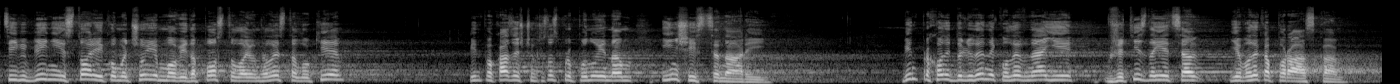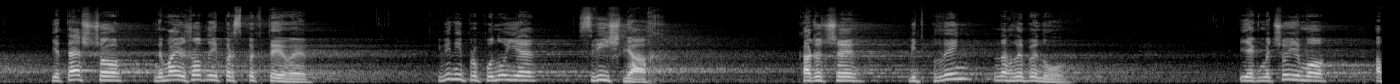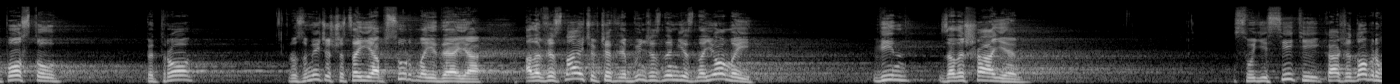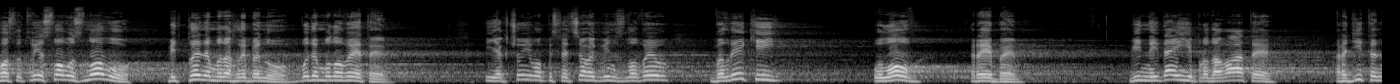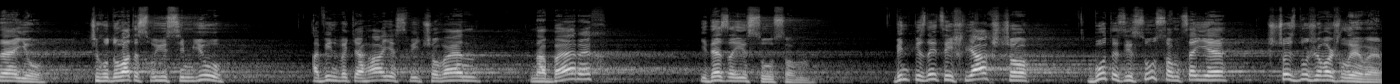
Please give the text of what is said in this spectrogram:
в цій біблійній історії, яку ми чуємо від апостола Євангелиста Луки, він показує, що Христос пропонує нам інший сценарій. Він приходить до людини, коли в неї в житті, здається, є велика поразка, є те, що немає жодної перспективи. І він їй пропонує свій шлях, кажучи, відплинь на глибину. І як ми чуємо, апостол Петро, розуміючи, що це є абсурдна ідея, але вже знаючи вчителя, бо він же з ним є знайомий, він залишає свої сіті і каже: Добре, Господи, Твоє слово знову відплинемо на глибину, будемо ловити. І як чуємо після цього, як він зловив великий улов риби, він не йде її продавати, радіти нею чи годувати свою сім'ю, а він витягає свій човен на берег, іде за Ісусом. Він пізнає цей шлях, що бути з Ісусом це є щось дуже важливе.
